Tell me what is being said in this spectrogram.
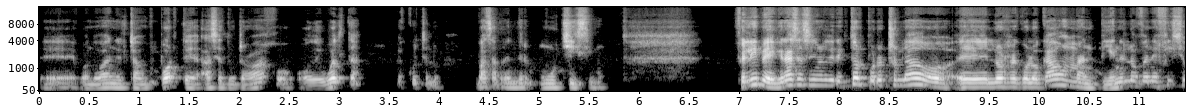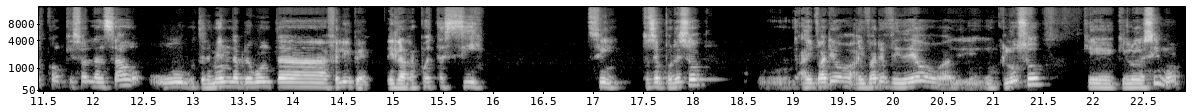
eh, cuando vas en el transporte hacia tu trabajo o de vuelta, escúchalo, vas a aprender muchísimo. Felipe, gracias, señor director. Por otro lado, eh, ¿los recolocados mantienen los beneficios con que son lanzados? Uh, tremenda pregunta, Felipe. Y la respuesta es sí. Sí. Entonces, por eso mm, hay varios, hay varios videos, incluso, que, lo decimos.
